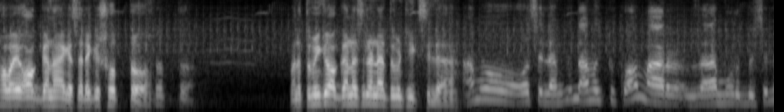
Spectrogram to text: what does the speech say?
সবাই অজ্ঞান হয়ে গেছে এটা কি সত্য? সত্য। মানে তুমি কি অজ্ঞান ছিলে না তুমি ঠিক ছিলে? আমি ছিলাম কিন্তু আমি একটু কম আর যারা মুরব্বী ছিল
